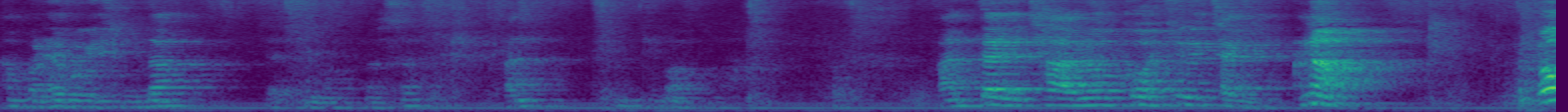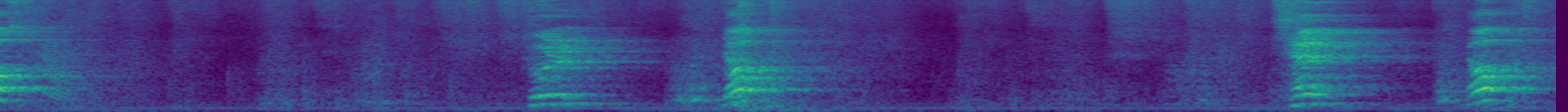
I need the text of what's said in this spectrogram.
한번 해보겠습니다. 자, 지금 와서 안, 안다리 차 넣고 찌그차기. 하나, 업, 둘, 업, 셋, 업,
